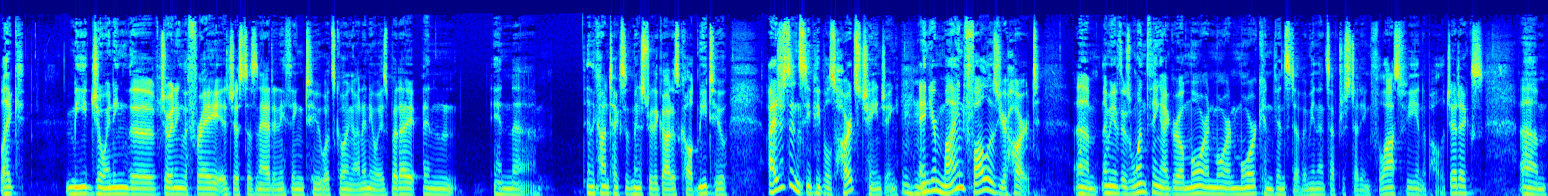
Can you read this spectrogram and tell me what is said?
like me joining the joining the fray, it just doesn't add anything to what's going on, anyways. But I in in uh, in the context of ministry that God has called me to, I just didn't see people's hearts changing, and your mind follows your heart. Um, I mean, if there's one thing I grow more and more and more convinced of, I mean, that's after studying philosophy and apologetics, um,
